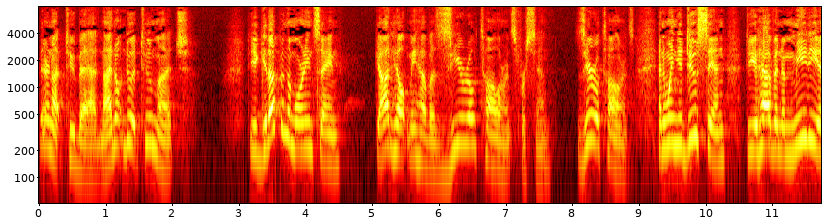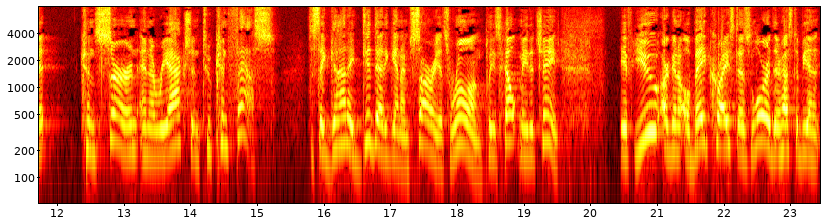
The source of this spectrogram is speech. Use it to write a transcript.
they're not too bad. And I don't do it too much. Do you get up in the morning saying, God help me have a zero tolerance for sin? Zero tolerance. And when you do sin, do you have an immediate concern and a reaction to confess. To say, God, I did that again. I'm sorry. It's wrong. Please help me to change. If you are going to obey Christ as Lord, there has to be an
